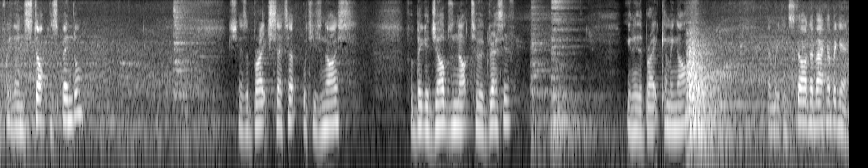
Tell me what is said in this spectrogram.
If we then stop the spindle, she has a brake setup which is nice for bigger jobs not too aggressive. You can hear the brake coming off and we can start her back up again.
